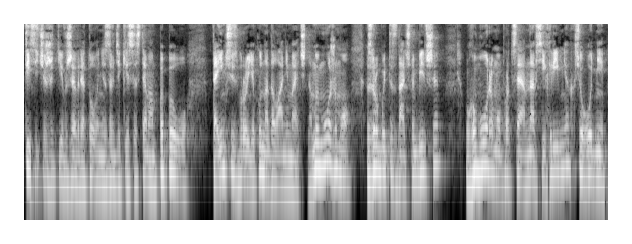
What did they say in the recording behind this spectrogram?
Тисячі життів вже врятовані завдяки системам ППО та іншій зброї, яку надала Німеччина. Ми можемо зробити значно більше. Говоримо про це на всіх рівнях. Сьогодні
